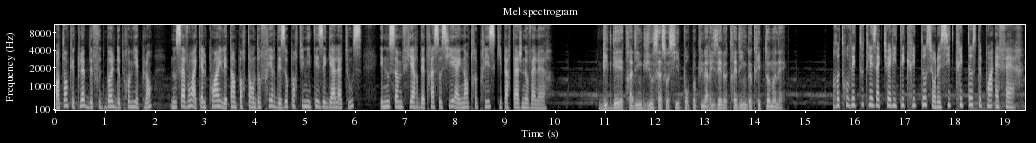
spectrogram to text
En tant que club de football de premier plan, nous savons à quel point il est important d'offrir des opportunités égales à tous, et nous sommes fiers d'être associés à une entreprise qui partage nos valeurs. BitGay et TradingView s'associent pour populariser le trading de crypto-monnaies. Retrouvez toutes les actualités crypto sur le site cryptost.fr.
